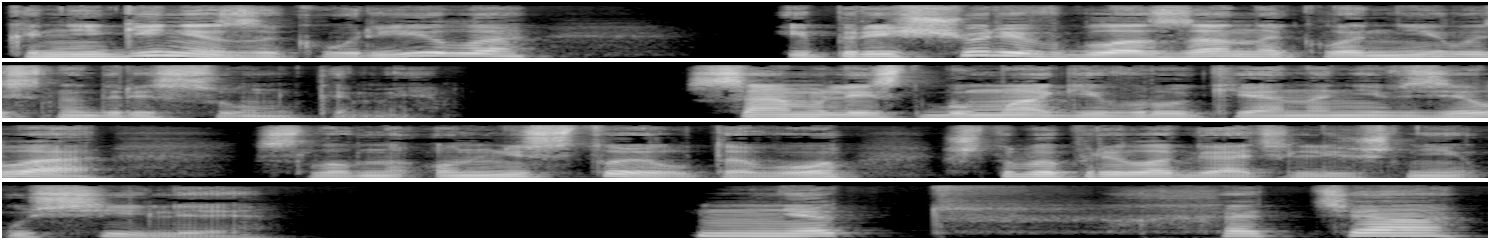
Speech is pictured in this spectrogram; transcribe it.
Княгиня закурила и, прищурив глаза, наклонилась над рисунками. Сам лист бумаги в руки она не взяла, словно он не стоил того, чтобы прилагать лишние усилия. Нет, хотя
